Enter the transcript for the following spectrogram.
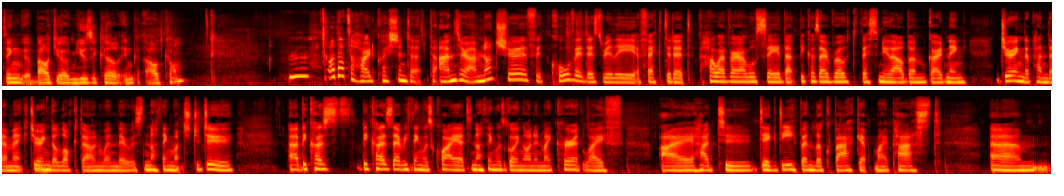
thing about your musical outcome? Oh, that's a hard question to, to answer. I'm not sure if it, COVID has really affected it. However, I will say that because I wrote this new album, Gardening, during the pandemic, during the lockdown when there was nothing much to do, uh, because because everything was quiet, nothing was going on in my current life. I had to dig deep and look back at my past. Um,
